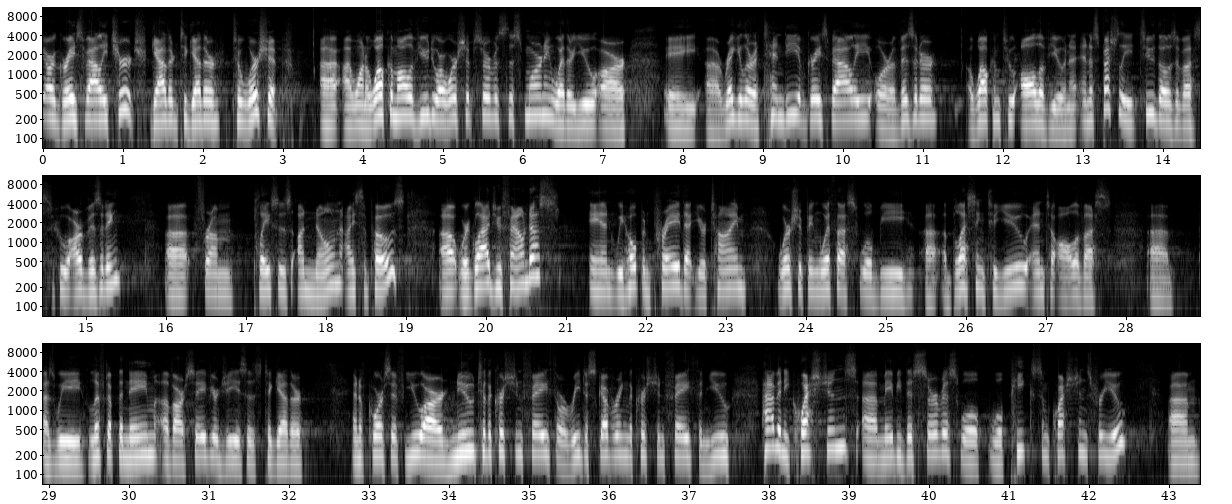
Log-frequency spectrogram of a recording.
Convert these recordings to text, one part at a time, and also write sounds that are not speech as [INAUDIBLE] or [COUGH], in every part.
We are Grace Valley Church gathered together to worship. Uh, I want to welcome all of you to our worship service this morning, whether you are a, a regular attendee of Grace Valley or a visitor. A welcome to all of you, and, and especially to those of us who are visiting uh, from places unknown, I suppose. Uh, we're glad you found us, and we hope and pray that your time worshiping with us will be uh, a blessing to you and to all of us uh, as we lift up the name of our Savior Jesus together. And of course, if you are new to the Christian faith or rediscovering the Christian faith and you have any questions, uh, maybe this service will, will pique some questions for you. Um,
